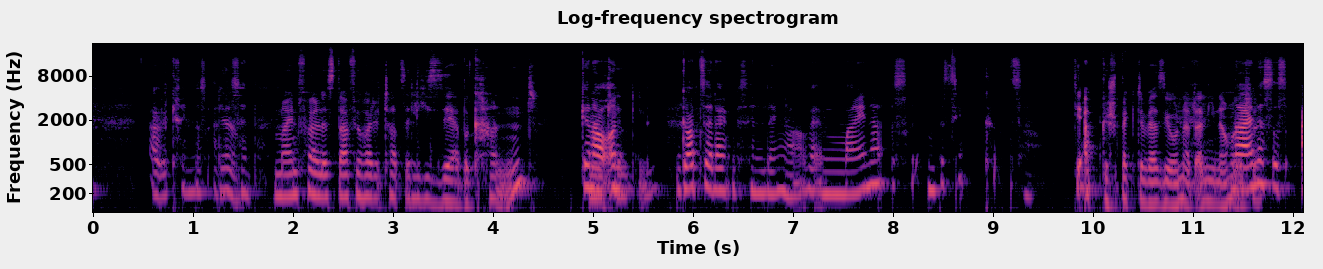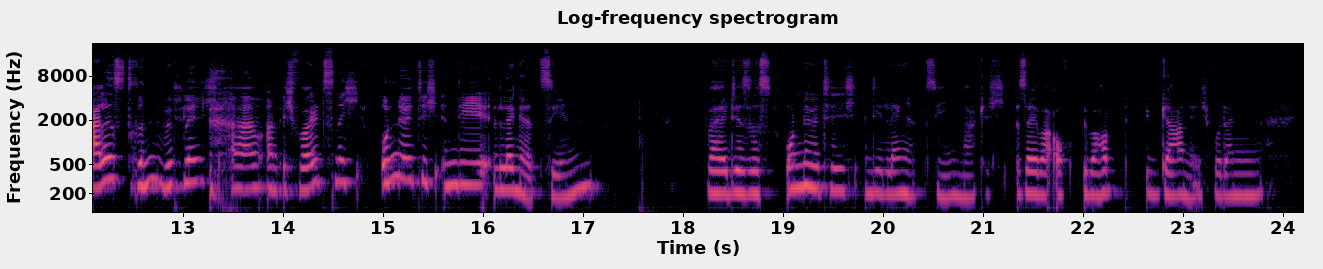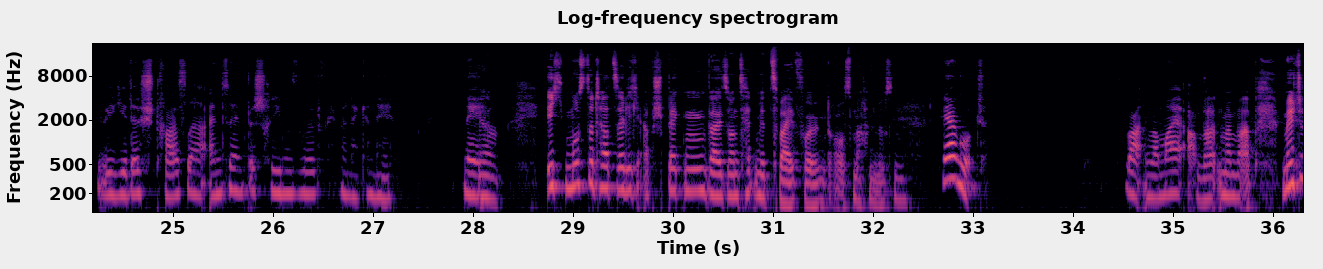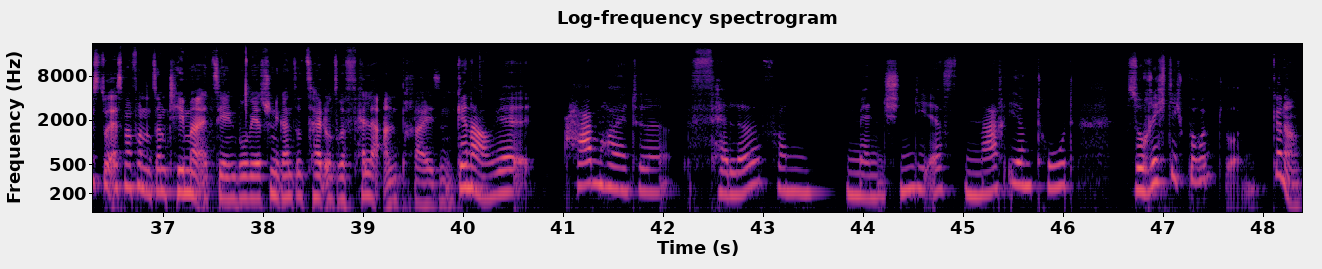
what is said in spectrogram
aber wir kriegen das alles Ja. hin. Mein Fall ist dafür heute tatsächlich sehr bekannt. Genau, und ihn. Gott sei Dank ein bisschen länger, weil meiner ist ein bisschen kürzer. Die abgespeckte Version hat Alina heute. Nein, es ist alles drin, wirklich. ähm, und ich wollte es nicht unnötig in die Länge ziehen, weil dieses unnötig in die Länge ziehen mag ich selber auch überhaupt gar nicht, wo dann wie jede Straße einzeln beschrieben wird, wo ich mir denke, nee, nee. ja. Ich musste tatsächlich abspecken, weil sonst hätten wir zwei Folgen draus machen müssen. Ja, gut. Warten wir mal ab. Warten wir mal ab. Möchtest du erstmal von unserem Thema erzählen, wo wir jetzt schon die ganze Zeit unsere Fälle anpreisen? Genau, wir haben heute Fälle von Menschen, die erst nach ihrem Tod so richtig berühmt wurden. Genau.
